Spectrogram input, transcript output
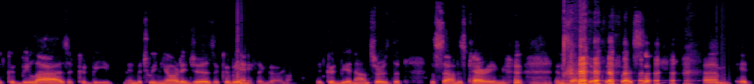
It could be lies, it could be in between yardages, it could be anything going on. It could be announcers that the sound is carrying inside joke there, folks. So, um, it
